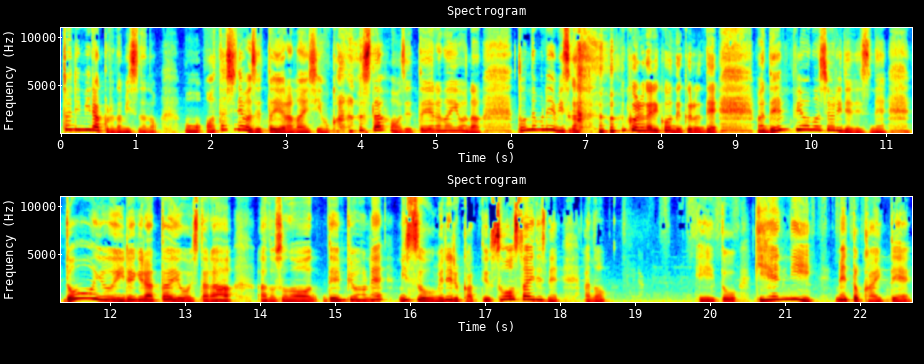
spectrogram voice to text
当にミラクルなミスなの。もう私では絶対やらないし、他のスタッフも絶対やらないような、とんでもねえミスが 転がり込んでくるんで、まあ、伝票の処理でですね、どういうイレギュラー対応をしたら、あの、その伝票のね、ミスを埋めれるかっていう総裁ですね。あの、えっ、ー、と、木片に目と書いて、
